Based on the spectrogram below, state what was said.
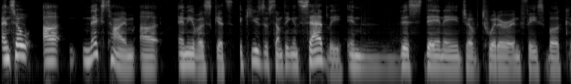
And so uh, next time, uh, any of us gets accused of something. And sadly, in this day and age of Twitter and Facebook,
